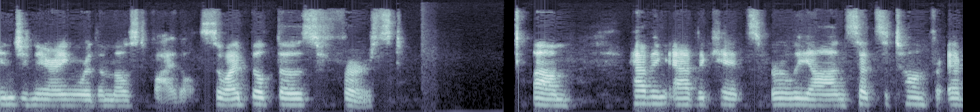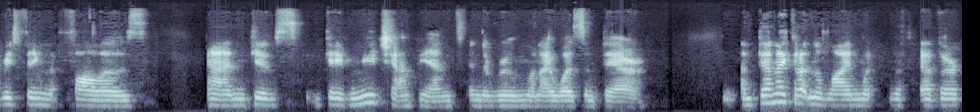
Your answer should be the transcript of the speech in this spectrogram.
engineering were the most vital. So I built those first. Um, having advocates early on sets the tone for everything that follows and gives gave me champions in the room when I wasn't there. And then I got in alignment with other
